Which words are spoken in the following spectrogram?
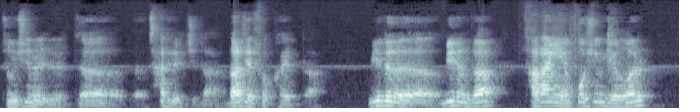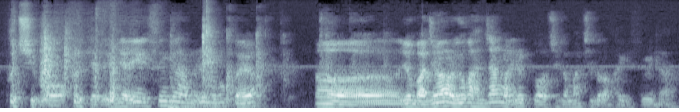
정신을 어, 차릴지다. 낮에 속하였다. 믿음, 믿음과 사랑의 호신경을 붙이고 그렇게 해서 이제 이 성경 한번 읽어볼까요? 어, 요 마지막으로 요거 한 장만 읽고 제가 마치도록 하겠습니다.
